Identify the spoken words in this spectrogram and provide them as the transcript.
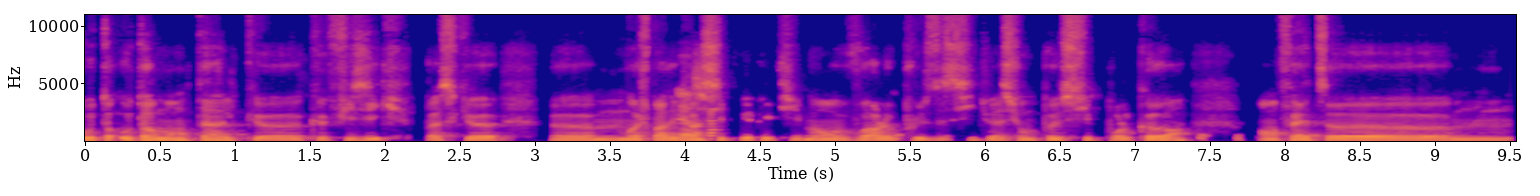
Autant, autant mental que, que physique, parce que euh, moi je pars du Bien sûr. principe qu'effectivement, voir le plus de situations possibles pour le corps, en fait, euh,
